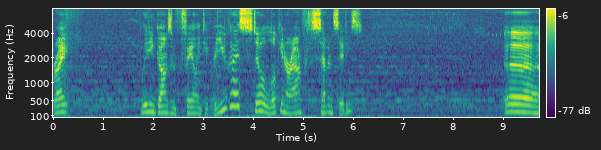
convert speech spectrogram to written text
Right? Bleeding gums and failing teeth. Are you guys still looking around for the seven cities? Uh,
